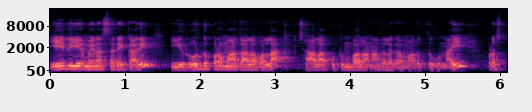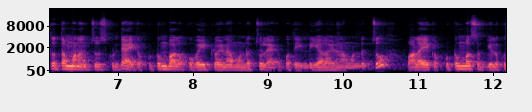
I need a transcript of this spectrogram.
ఏది ఏమైనా సరే కానీ ఈ రోడ్డు ప్రమాదాల వల్ల చాలా కుటుంబాలు అనాథలుగా మారుతూ ఉన్నాయి. ప్రస్తుతం మనం చూసుకుంటే ఆ యొక్క కుటుంబాలు కువైట్లో అయినా ఉండొచ్చు లేకపోతే ఇండియాలో అయినా ఉండొచ్చు. వాళ్ళ యొక్క కుటుంబ సభ్యులకు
